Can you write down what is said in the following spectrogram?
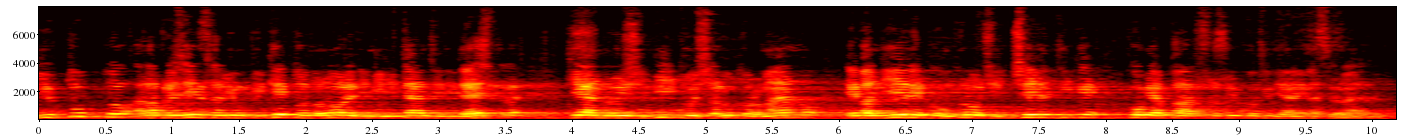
il tutto alla presenza di un picchetto d'onore di militanti di destra che hanno esibito il saluto romano e bandiere con croci celtiche come apparso sui quotidiani nazionali.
